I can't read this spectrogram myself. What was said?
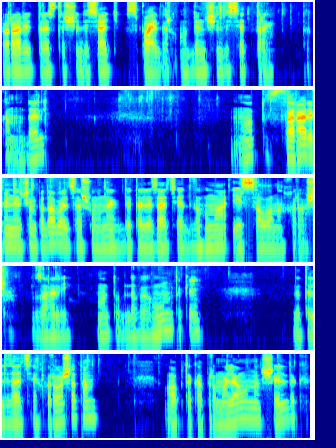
Ferrari 360 Spider 1.63. Така модель. От Ferrari мені чим подобається, що у них деталізація двигуна із салона хороша. Взагалі. От тут двигун такий. Деталізація хороша там. Оптика промальована, шильдик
